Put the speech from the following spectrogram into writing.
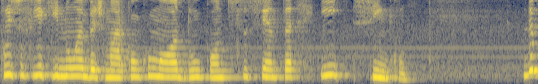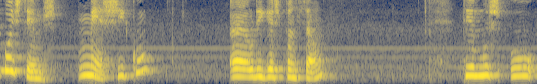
Por isso fui aqui no ambas marcam com modo de 1.65. Depois temos México, a Liga Expansão. Temos o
